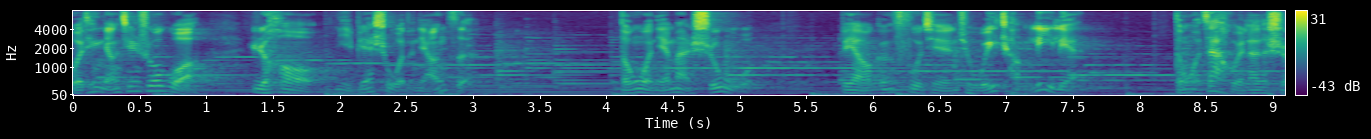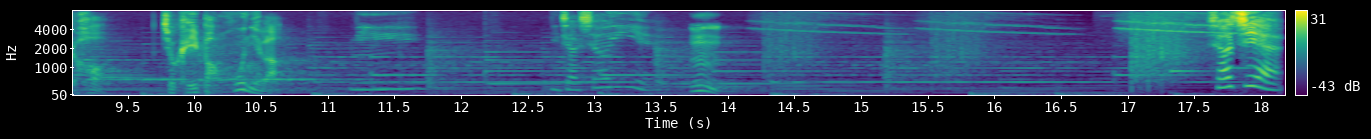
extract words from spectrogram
我听娘亲说过，日后你便是我的娘子。等我年满十五，便要跟父亲去围场历练。等我再回来的时候。就可以保护你了。你，你叫萧逸？嗯。小姐，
